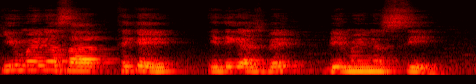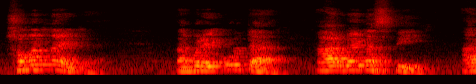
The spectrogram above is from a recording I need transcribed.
কিউ মাইনাস আর থেকে এদিকে আসবে বি মাইনাস সি সমান না এটা? তারপরে উল্টা r minus p r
